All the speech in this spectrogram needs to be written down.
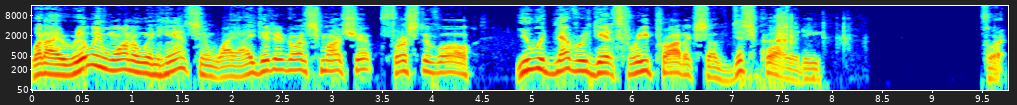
What I really want to enhance and why I did it on SmartShip, first of all, you would never get three products of this quality for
